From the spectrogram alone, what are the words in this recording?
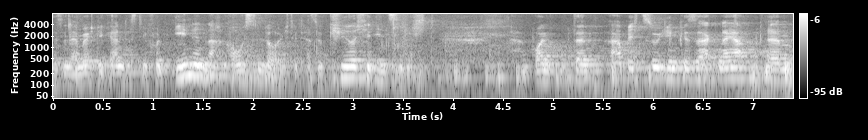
ist und er möchte gerne, dass die von innen nach außen leuchtet, also Kirche ins Licht. Und dann habe ich zu ihm gesagt, naja, ähm,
